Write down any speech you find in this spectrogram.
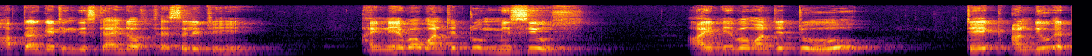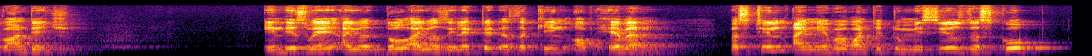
after getting this kind of facility, I never wanted to misuse. I never wanted to take undue advantage. In this way, I was, though I was elected as the king of heaven, but still, I never wanted to misuse the scope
